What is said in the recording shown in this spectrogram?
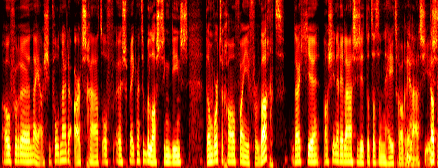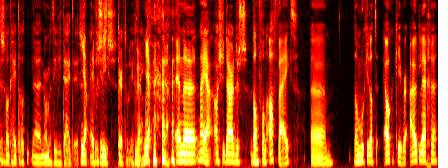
over, uh, nou ja, als je bijvoorbeeld naar de arts gaat of uh, spreekt met de Belastingdienst, dan wordt er gewoon van je verwacht dat je, als je in een relatie zit, dat dat een hetero-relatie ja, is. Dat is wat heteronormativiteit is. Ja, precies. Ter toelichting. Ja. ja. en uh, nou ja, als je daar dus dan van afwijkt, ehm, dan moet je dat elke keer weer uitleggen.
